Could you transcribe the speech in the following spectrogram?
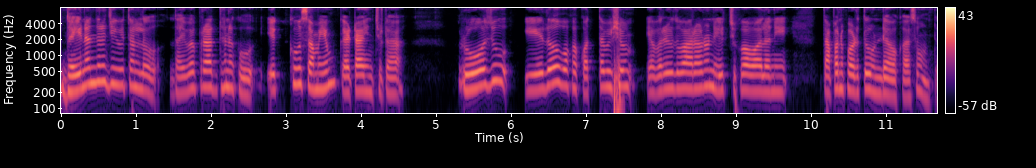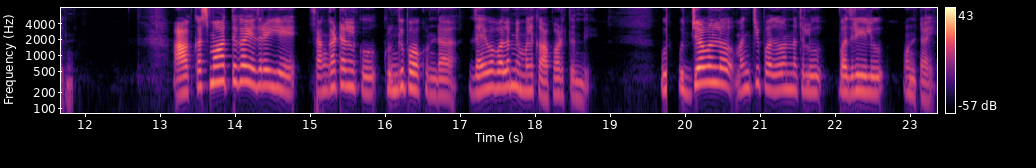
దైనందిన జీవితంలో దైవ ప్రార్థనకు ఎక్కువ సమయం కేటాయించుట రోజు ఏదో ఒక కొత్త విషయం ఎవరి ద్వారానూ నేర్చుకోవాలని తపన పడుతూ ఉండే అవకాశం ఉంటుంది. అకస్మాత్తుగా ఎదురయ్యే సంఘటనలకు కృంగిపోకుండా దైవబలం మిమ్మల్ని కాపాడుతుంది. ఉద్యోగంలో మంచి పదోన్నతులు బదిలీలు ఉంటాయి.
